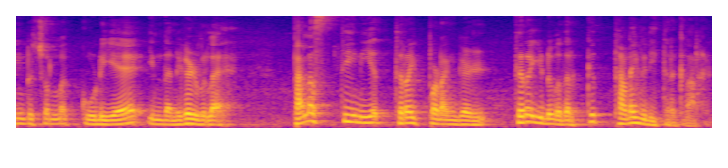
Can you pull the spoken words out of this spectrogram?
என்று சொல்லக்கூடிய இந்த நிகழ்வில் பலஸ்தீனிய திரைப்படங்கள் திரையிடுவதற்கு தடை விதித்திருக்கிறார்கள்.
